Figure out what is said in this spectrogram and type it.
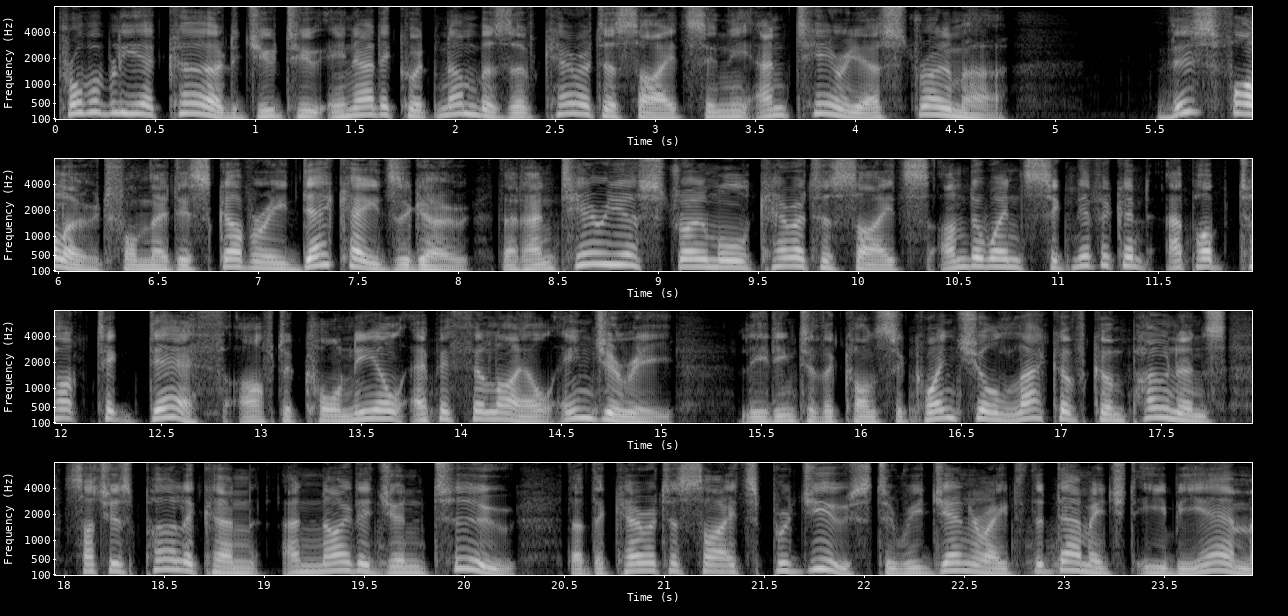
probably occurred due to inadequate numbers of keratocytes in the anterior stroma. This followed from their discovery decades ago that anterior stromal keratocytes underwent significant apoptotic death after corneal epithelial injury, leading to the consequential lack of components such as perlecan and nidogen 2 that the keratinocytes produce to regenerate the damaged EBM,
